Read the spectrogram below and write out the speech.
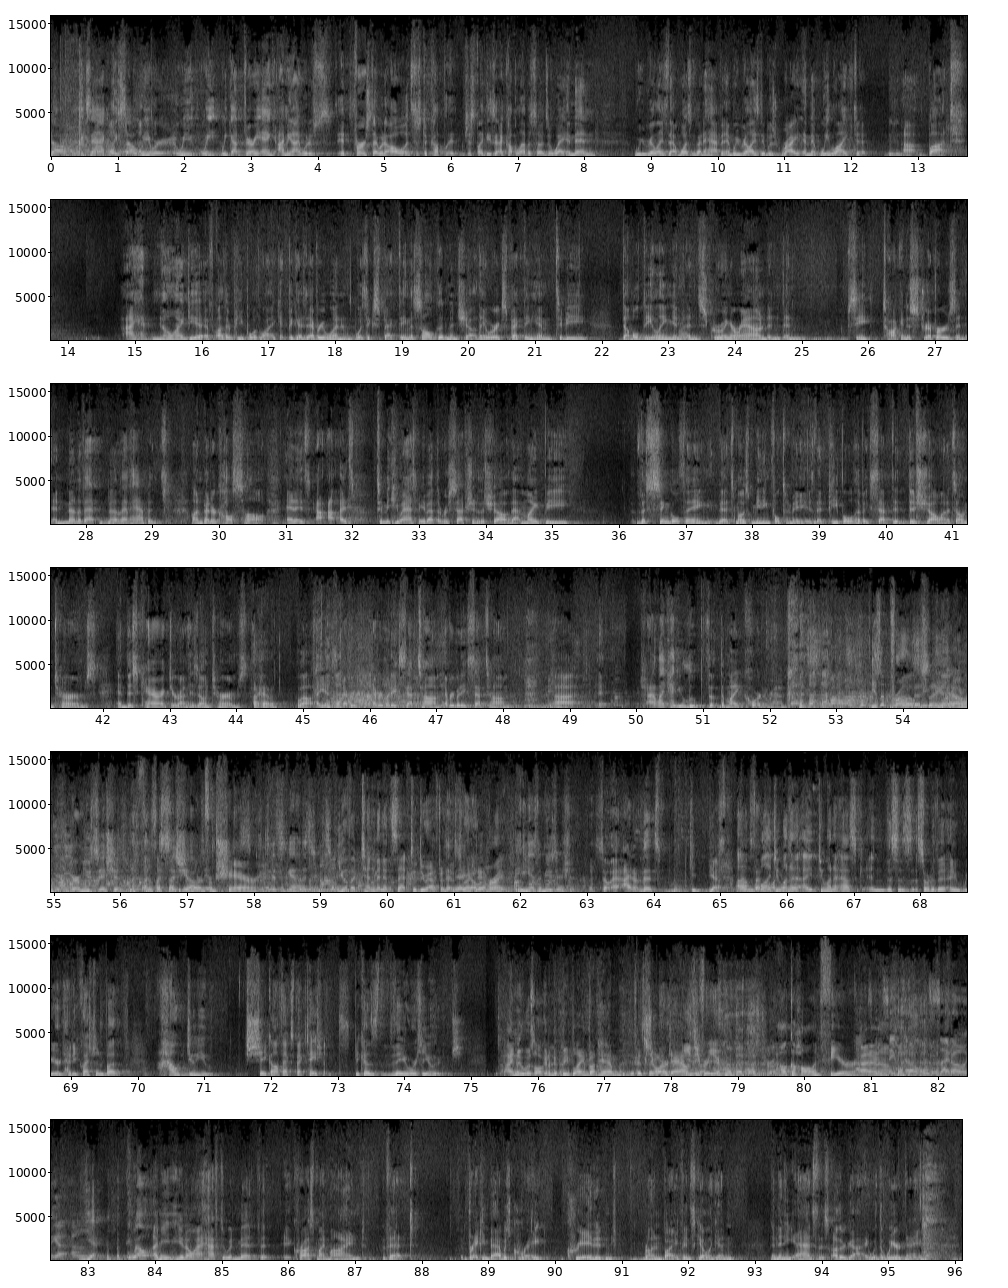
So exactly. So we were we we, we got very angry. I mean, I would have at first I would oh it's just a couple just like these a couple episodes away, and then we realized that wasn't going to happen, and we realized it was right, and that we liked it, uh, but. I had no idea if other people would like it because everyone was expecting the Saul Goodman show. They were expecting him to be double dealing and, and screwing around and, and seeing talking to strippers and, and none of that none of that happens on Better Call Saul. And it's I, it's to me. You asked me about the reception of the show. That might be the single thing that's most meaningful to me is that people have accepted this show on its own terms and this character on his own terms. I haven't. Well, yes, every, everybody except Tom. Everybody except Tom. Uh, I like how you loop the, the mic cord around. He's a pro. This thing, you know? You're, you're a musician. It Feels like This something you shows. learn from Cher. It's, yeah, that's, You have a 10 minute set to do after this, there you right? go. Damn right. He is a musician. So I, I don't. That's keep. Yes. That's, Um, that's well, I do want to. I do want to ask, and this is sort of a, a weird, heady question, but how do you shake off expectations because they were huge? I knew it was all going to be blamed on him if it's thing went down. Easy so- for you. Alcohol and fear? I don't know. Say pills? I don't. Yeah. Um, Yeah. Well, I mean, you know, I have to admit that it crossed my mind that Breaking Bad was great, created and run by Vince Gilligan, and then he adds this other guy with a weird name.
